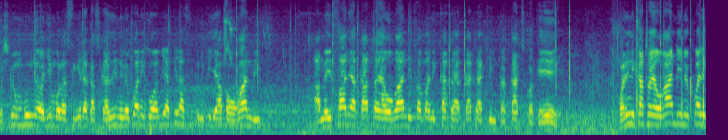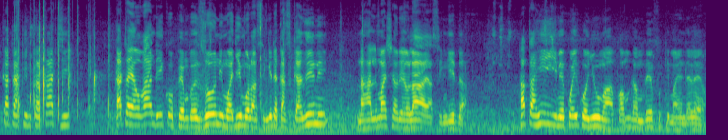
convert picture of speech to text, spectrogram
Mheshimiwa mbunge wa jimbo la Singida Kaskazini, nimekuwa nikiwaambia kila siku nikija hapa orandi ameifanya kata ya Ughandi kama ni kata, ya kata ya kimkakati kwake yeye. Kwa nini kata ya Ughandi imekuwa ni kata ya kimkakati? Kata ya Ughandi iko pembezoni mwa jimbo la Singida Kaskazini na halmashauri ya wilaya ya Singida. Kata hii imekuwa iko nyuma kwa muda mrefu kimaendeleo.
